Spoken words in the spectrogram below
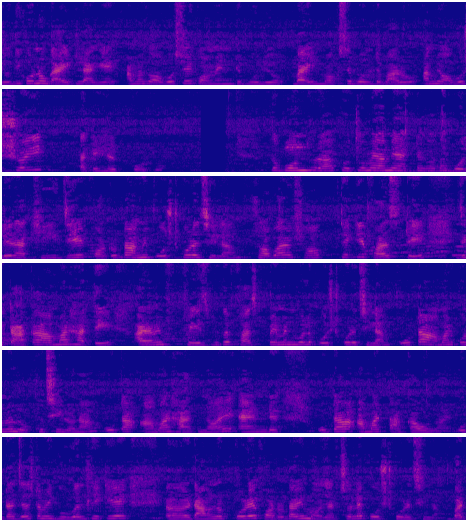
যদি কোনো গাইড লাগে, আমাকে অবশ্যই কমেন্টে বলিও বা ইনবক্সে বলতে পারো। আমি অবশ্যই তাকে হেল্প করব। তো বন্ধুরা, প্রথমে আমি একটা কথা বলে রাখি, যে ফটোটা আমি পোস্ট করেছিলাম, সবার সব থেকে ফার্স্টে যে টাকা আমার হাতে, আর আমি ফেসবুকে ফার্স্ট পেমেন্ট বলে পোস্ট করেছিলাম, ওটা আমার কোনো লক্ষ্য ছিল না, ওটা আমার হাত নয় অ্যান্ড ওটা আমার টাকাও নয়। ওটা জাস্ট আমি গুগল থেকে ডাউনলোড করে ফটোটা আমি মজার ছলে পোস্ট করেছিলাম। বাট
